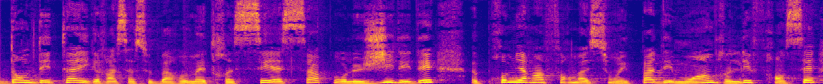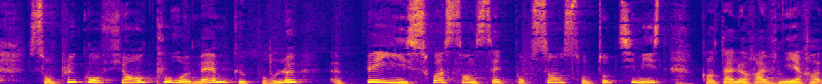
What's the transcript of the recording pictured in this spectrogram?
Dans le détail, grâce à ce baromètre CSA pour le JDD, première information et pas des moindres, les Français sont plus confiants pour eux-mêmes que pour le pays. 67% sont optimistes quant à leur avenir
